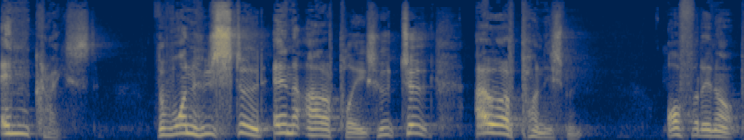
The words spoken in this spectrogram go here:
in Christ, the one who stood in our place, who took our punishment, offering up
